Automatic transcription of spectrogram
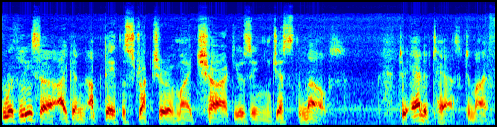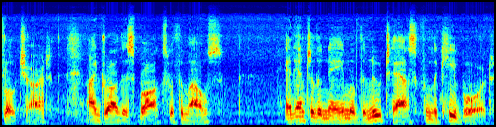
With Lisa, I can update the structure of my chart using just the mouse. To add a task to my flowchart, I draw this box with the mouse and enter the name of the new task from the keyboard.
